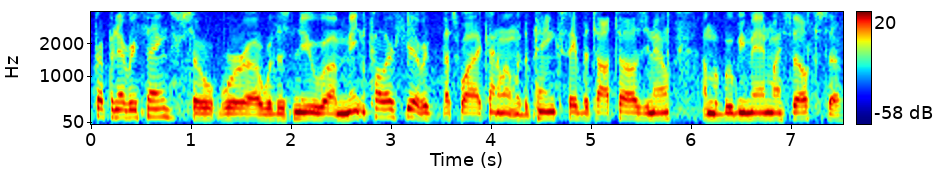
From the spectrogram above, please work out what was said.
prepping everything. So we're uh, with this new uh, mint color here. That's why I kind of went with the pink, save the tatas, you know. I'm a booby man myself, so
